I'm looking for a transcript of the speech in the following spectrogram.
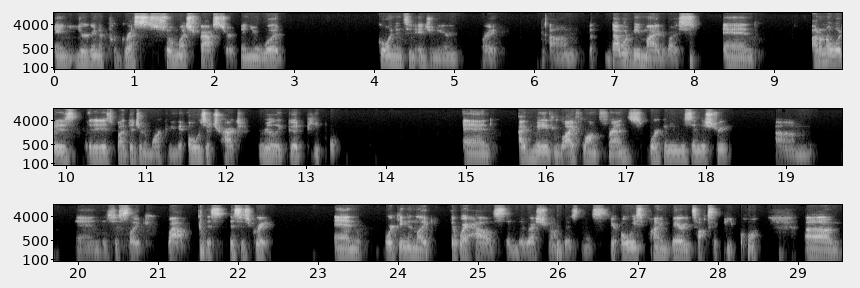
and you're gonna progress so much faster than you would going into engineering, right? Um, but that would be my advice. And I don't know what it is it is about digital marketing. They always attract really good people. And I've made lifelong friends working in this industry. Um, and it's just like, wow, this this is great. And working in like the warehouse and the restaurant business, you always find very toxic people. um,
